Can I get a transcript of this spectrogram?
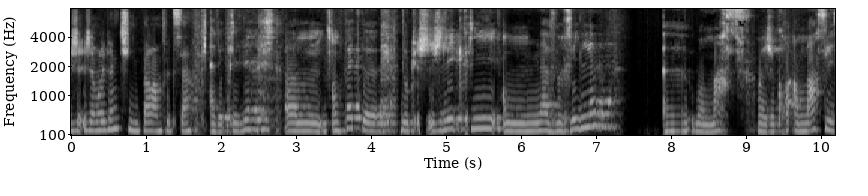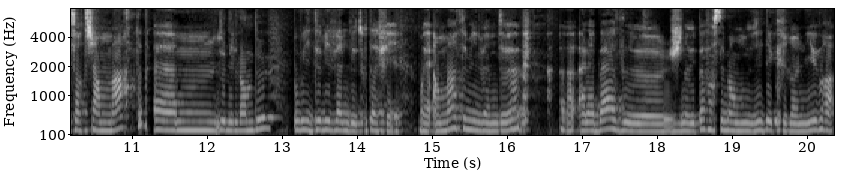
j'aimerais bien que tu nous parles un peu de ça. Avec plaisir. Euh, en fait, donc je, je l'ai écrit en avril euh, ou en mars. Ouais, je crois en mars. Il est sorti en mars. Euh, 2022. Oui, 2022, tout à fait. Ouais, en mars 2022. Euh, à la base, euh, je n'avais pas forcément envie d'écrire un livre.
